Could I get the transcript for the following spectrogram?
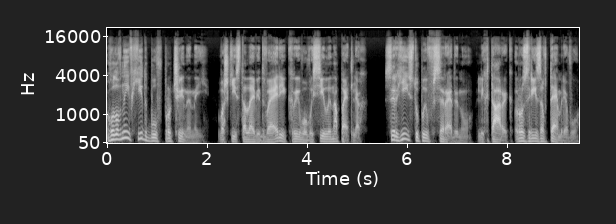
Головний вхід був прочинений. Важкі сталеві двері криво висіли на петлях. Сергій ступив всередину. Ліхтарик розрізав темряву.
